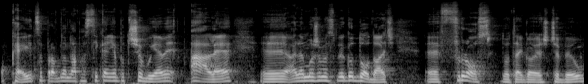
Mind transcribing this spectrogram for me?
Okej, co prawda napastnika nie potrzebujemy, ale, e, ale możemy sobie go dodać. Frost do tego jeszcze był,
